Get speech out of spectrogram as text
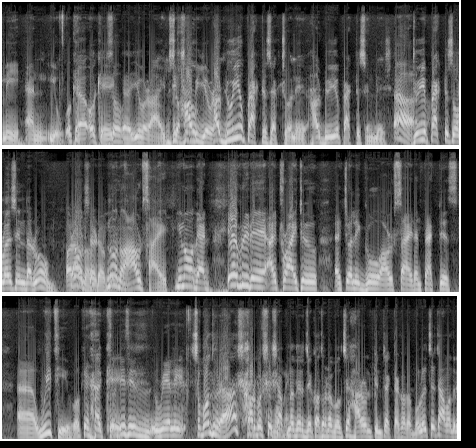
me and you. Okay. Uh, okay, So uh, you are right. So how, your how do you practice actually? How do you practice English? Ah. do you practice always in the room or no, outside no, of no, no, room? outside. You know that every day I try to actually go outside and practice uh, with you. Okay. Okay. So this is really so বন্ধুরা সর্বশেষ. আপনাদের যে কথাটা বলছে হারুন কিন্তু একটা কথা বলেছে যে আমাদের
